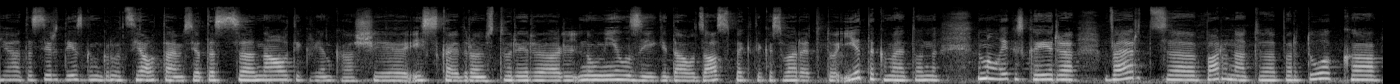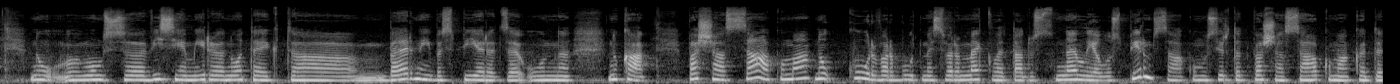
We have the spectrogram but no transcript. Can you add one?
Jā, tas ir diezgan grūts jautājums, jo tas nav tik vienkārši izskaidrojums. Tur ir nu, milzīgi daudz aspekti, kas varētu to ietekmēt. Un, nu, man liekas, ka ir vērts parunāt par to, ka nu, mums visiem ir noteikta bērnības pieredze un, nu kā, pašā sākumā, nu, kur varbūt mēs varam meklēt tādus nelielus pirmsākumus, ir tad pašā sākumā, kad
